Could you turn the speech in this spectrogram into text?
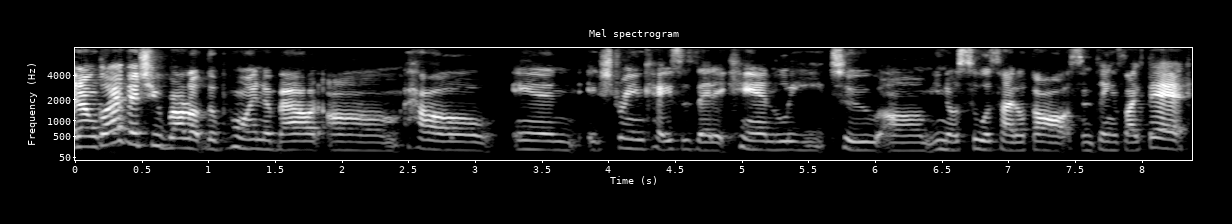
And I'm glad that you brought up the point about um how in extreme cases that it can lead to um you know suicidal thoughts and things like that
